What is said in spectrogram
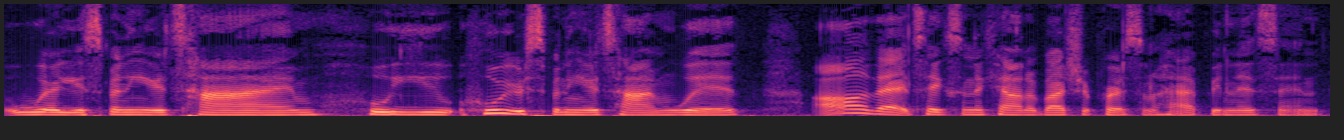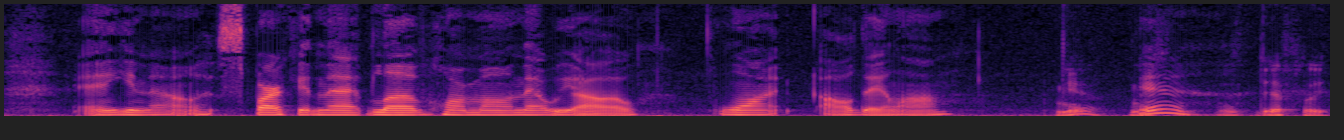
where you're spending your time who you who you're spending your time with all of that takes into account about your personal happiness and and you know sparking that love hormone that we all want all day long Yeah. Yeah. That's definitely.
